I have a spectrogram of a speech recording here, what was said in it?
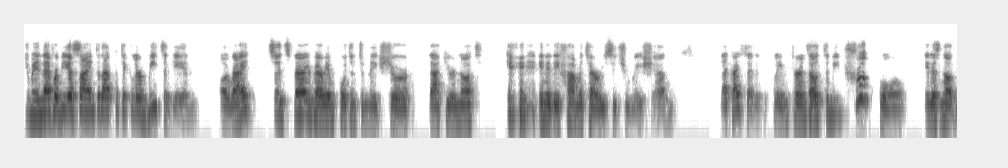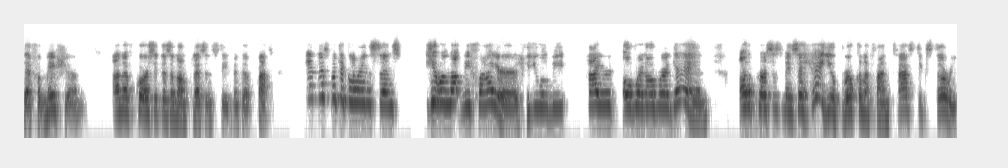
You may never be assigned to that particular beat again. All right. So it's very, very important to make sure that you're not in a defamatory situation. Like I said, if the claim turns out to be truthful, it is not defamation. And of course, it is an unpleasant statement of fact. In this particular instance, you will not be fired. You will be hired over and over again. Other persons may say, hey, you've broken a fantastic story.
